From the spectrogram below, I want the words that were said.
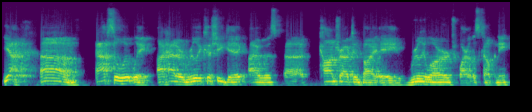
Yeah. Um, absolutely. I had a really cushy gig. I was uh, contracted by a really large wireless company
